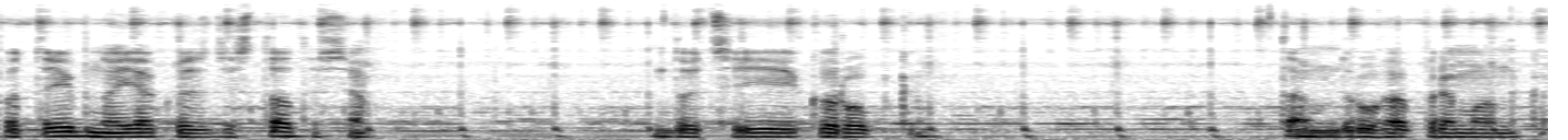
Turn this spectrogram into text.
Потрібно якось дістатися до цієї коробки. Там друга приманка.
